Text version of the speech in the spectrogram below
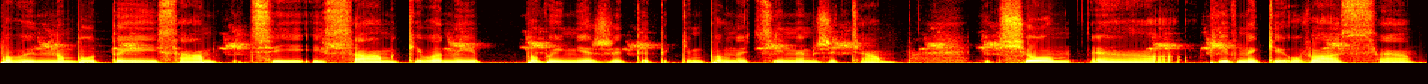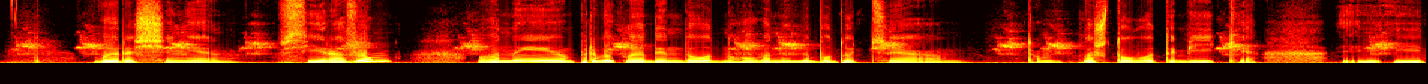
повинно бути і самці, і самки, вони повинні жити таким повноцінним життям. Якщо е, півники у вас е, вирощені всі разом, вони привикли один до одного, вони не будуть е, там, влаштовувати бійки, і, і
